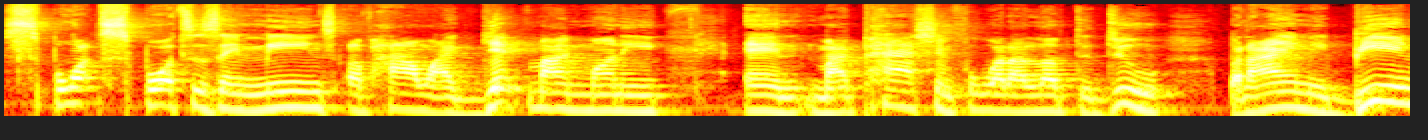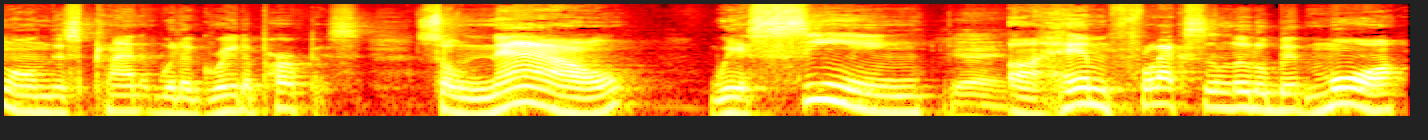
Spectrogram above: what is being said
sports sports is a means of how i get my money and my passion for what i love to do but i am a being on this planet with a greater purpose so now we're seeing Yeah. uh, him flex a little bit more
